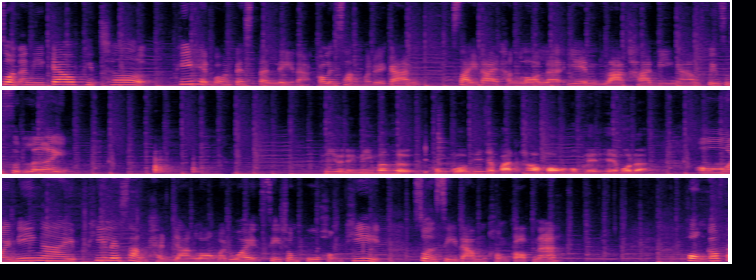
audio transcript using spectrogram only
ส่วนอันนี้แก้วพิชเชอร์ พี่เห็นว่ามันเป็นสแตนเลสอะก็เลยสั่งมาด้วยกัน ใส่ได้ทั้งร้อนและเย็นราคาดีงามฟินสุดๆเลย พี่อยู่นิ่งๆบ้างเถอะ ผมกลัวพี่จะปัดข้าวของหกเละเทะหมดอะโอ้ยนี่ไง พี่เลยสั่งแผ่นยางรองมาด้วย สีชมพูของพี่ ส่วนสีดำของก๊อฟนะผงกาแฟ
